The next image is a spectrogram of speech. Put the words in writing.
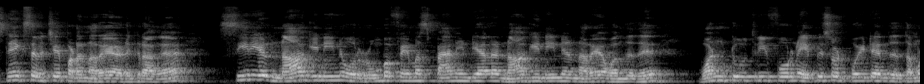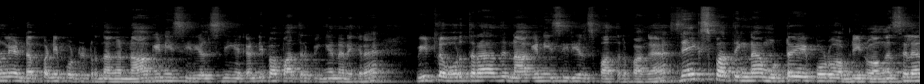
ஸ்னேக்ஸை வச்சே படம் நிறைய எடுக்கிறாங்க. சீரியல் நாகினின்னு ஒரு ரொம்ப ஃபேமஸ் பேன் இந்தியாவில் நாகினின்னு நிறையா வந்தது. ஒன் டூ த்ரீ ஃபோர்னு எபிசோட் போயிட்டே இருந்தது. தமிழ்லையும் டப் பண்ணி போட்டுட்டு இருந்தாங்க நாகினி சீரியல்ஸ் நீங்கள் கண்டிப்பாக பார்த்துருப்பீங்கன்னு நினைக்கிறேன். வீட்டில் ஒருத்தராவது நாகினி சீரியல்ஸ் பார்த்துருப்பாங்க. ஸ்னேக்ஸ் பார்த்தீங்கன்னா முட்டையை போடும் அப்படின்வாங்க சில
